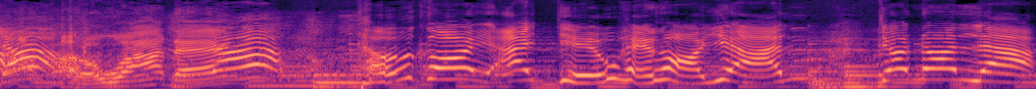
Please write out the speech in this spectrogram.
Đó. Rồi quá đáng. Đó. Thử coi ai chịu hẹn hò với ảnh. Cho nên là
